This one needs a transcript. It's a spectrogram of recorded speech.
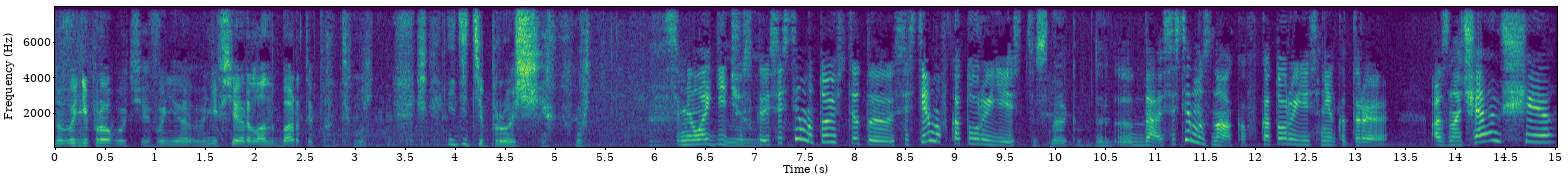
Но вы не пробуйте, вы не, вы не все Ролан Барты, поэтому идите проще. Семиологическая mm. система, то есть это система, в которой есть... Знаков, да. Э, да, система знаков, в которой есть некоторые означающие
